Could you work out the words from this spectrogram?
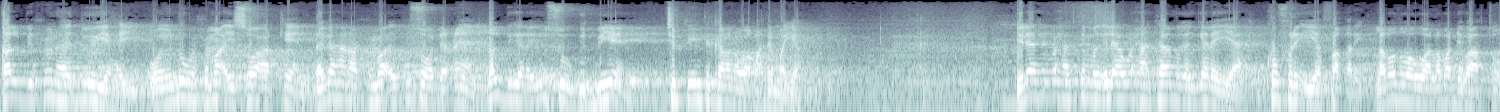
Qalbi xun hadduu yahay oo indhuhu xumo ay soo arkeen dhagahana xumo ay ku soo dhaceen qalbigana ay u soo gudbiyeen jidhkii inta kalena waa qarrimaya. Ilaahay waxaan kaa magangelayaa kufri iyo faqri. Labaduba waa laba dhibaato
